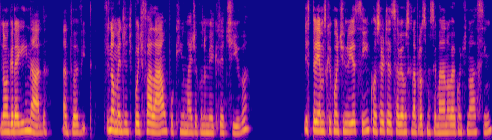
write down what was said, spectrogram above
Não agrega em nada à tua vida. Finalmente a gente pôde falar um pouquinho mais de economia criativa. Esperemos que continue assim. Com certeza sabemos que na próxima semana não vai continuar assim.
